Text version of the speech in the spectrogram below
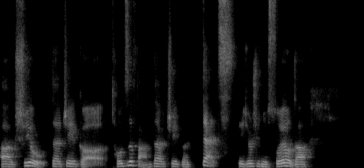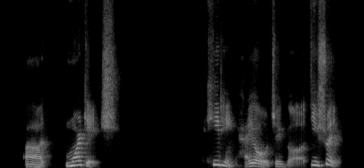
呃持有的这个投资房的这个 debts，也就是你所有的呃 mortgage、heating 还有这个地税。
